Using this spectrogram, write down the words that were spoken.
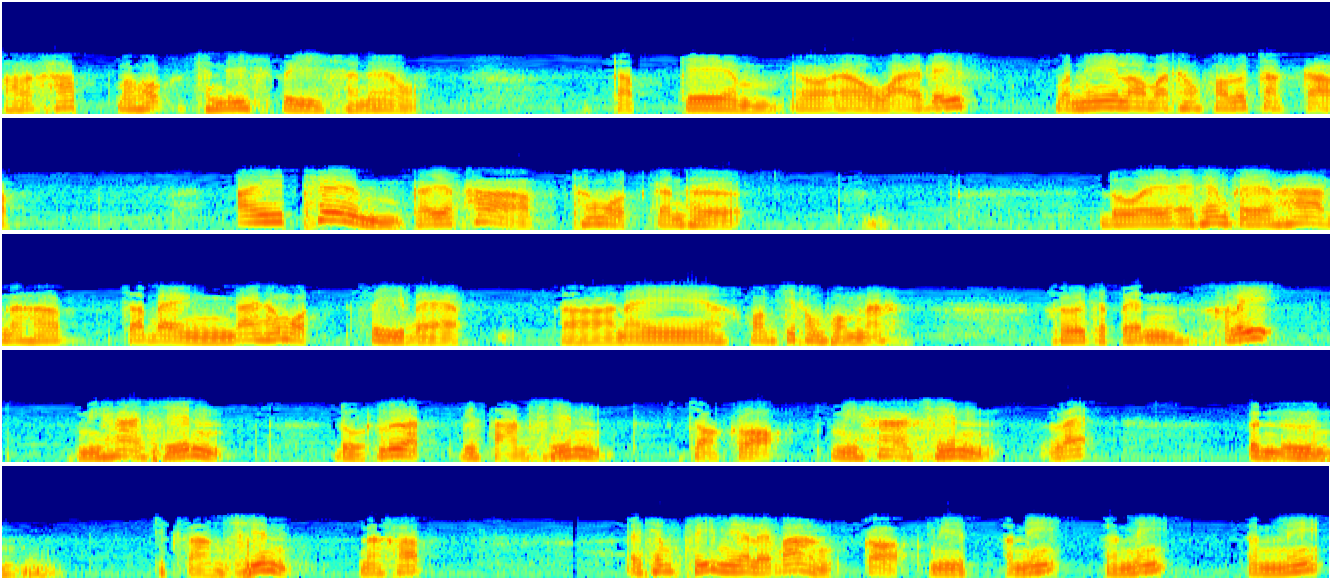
เอาละครับ มาพบกับ Candy C Channel กับเกม LL Virus วันนี้เรามาทำความรู้จักกับไอเทมกายภาพทั้งหมดกันเถอะ โดยไอเทมกายภาพนะครับ จะแบ่งได้ทั้งหมดสี่แบบในความคิดของผมนะ คือจะเป็นคลิ มีห้าชิ้น ดูดเลือดมีสามชิ้นจาะเกราะมีห้าชิ้น และอื่นๆ อีกสามชิ้นนะครับ ไอเทมคลิมีอะไรบ้าง ก็มีอันนี้ อันนี้ อันนี้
